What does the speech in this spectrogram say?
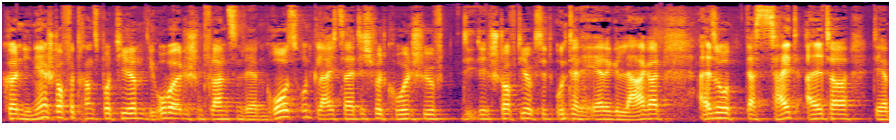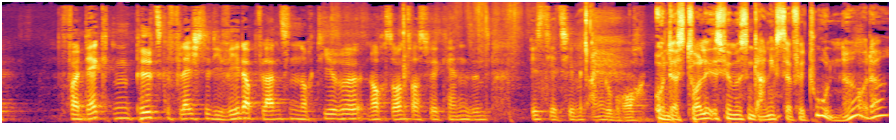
können die Nährstoffe transportieren, die oberirdischen Pflanzen werden groß und gleichzeitig wird Kohlenstoffdioxid unter der Erde gelagert. Also das Zeitalter der verdeckten Pilzgeflechte, die weder Pflanzen noch Tiere noch sonst was wir kennen sind, ist jetzt hiermit angebrochen. Und das Tolle ist, wir müssen gar nichts dafür tun, ne? oder?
